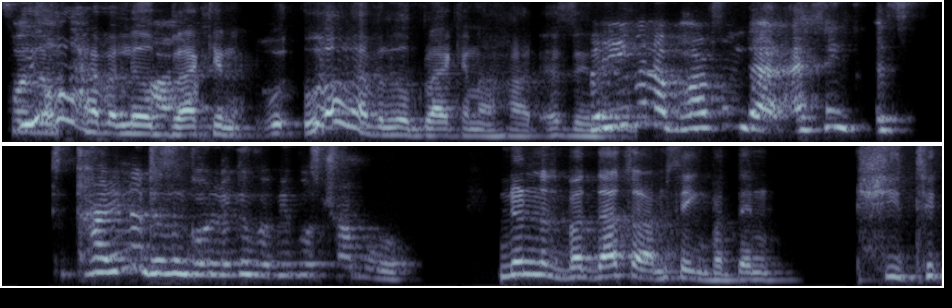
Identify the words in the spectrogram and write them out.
for we all have a little black in. We all have a little black in our heart, as in. but even apart from that, I think it's Karina doesn't go looking for people's trouble. No, no, but that's what I'm saying. But then she took.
